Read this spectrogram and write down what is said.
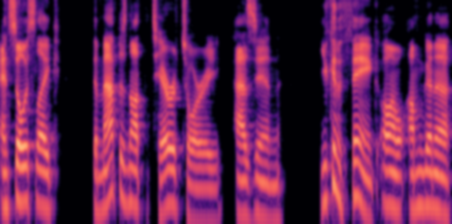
And so it's like the map is not the territory, as in you can think, oh, I'm gonna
